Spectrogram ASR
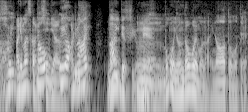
書いありますかねた CDR いや、あります？ない。ないですよね。うん僕も読んだ覚えもないなと思って。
